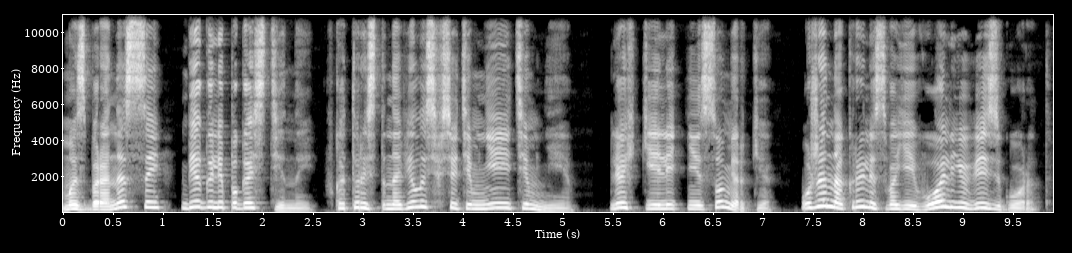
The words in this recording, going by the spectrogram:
Мы с баронессой бегали по гостиной, в которой становилось все темнее и темнее. Легкие летние сумерки уже накрыли своей вуалью весь город.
